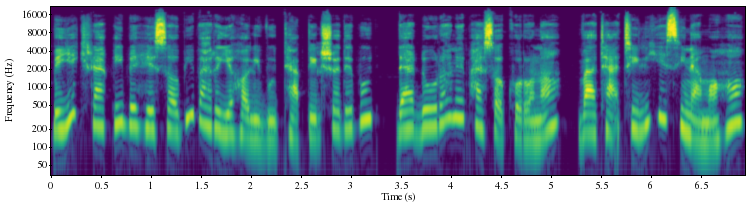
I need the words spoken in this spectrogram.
به یک رقیب حسابی برای هالیوود تبدیل شده بود، در دوران پسا کرونا و تعطیلی سینماها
